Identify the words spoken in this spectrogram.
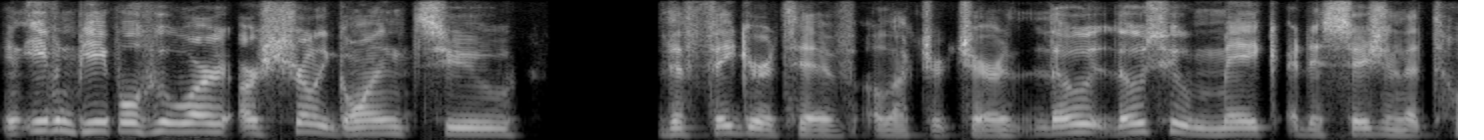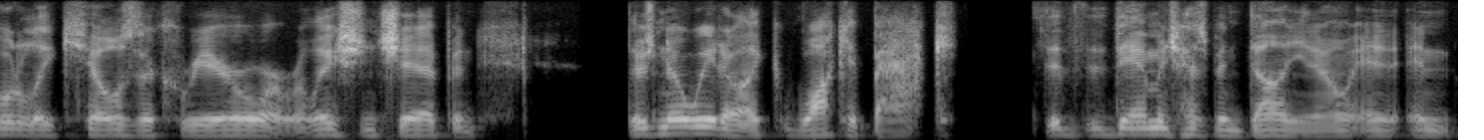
and even people who are are surely going to the figurative electric chair those those who make a decision that totally kills their career or a relationship and there's no way to like walk it back. The, the damage has been done you know and and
